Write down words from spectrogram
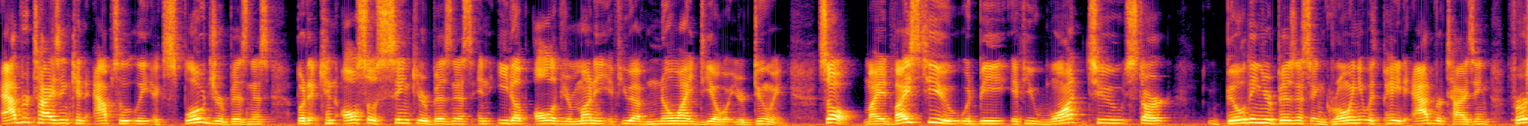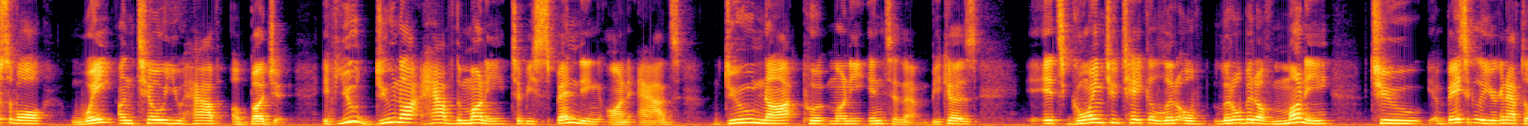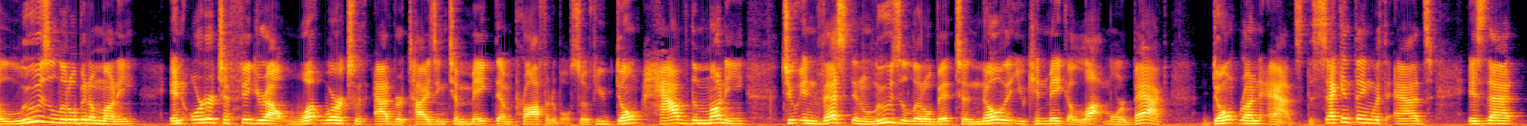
advertising can absolutely explode your business, but it can also sink your business and eat up all of your money if you have no idea what you're doing. So, my advice to you would be if you want to start building your business and growing it with paid advertising, first of all, wait until you have a budget. If you do not have the money to be spending on ads, do not put money into them because it's going to take a little little bit of money to basically you're going to have to lose a little bit of money in order to figure out what works with advertising to make them profitable. So if you don't have the money to invest and lose a little bit to know that you can make a lot more back, don't run ads. The second thing with ads is that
